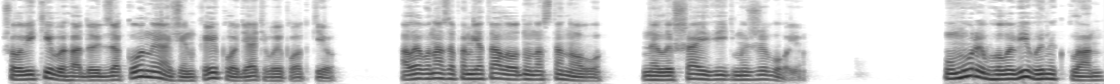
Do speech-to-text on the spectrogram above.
Чоловіки вигадують закони, а жінки плодять виплатків. Але вона запам'ятала одну настанову не лишай відьми живою. У Мури в голові виник план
